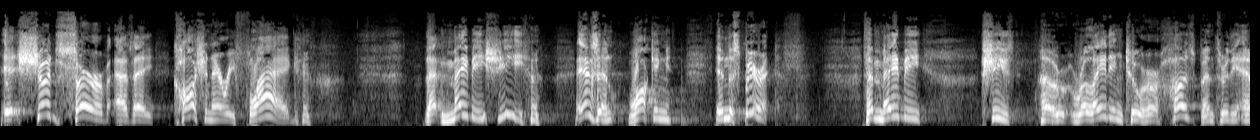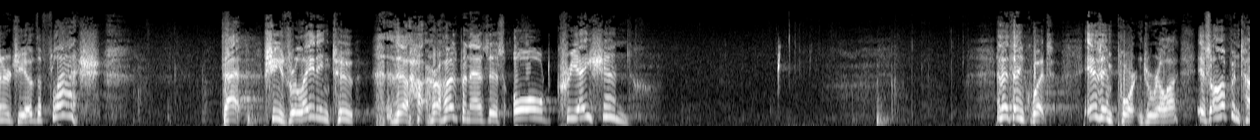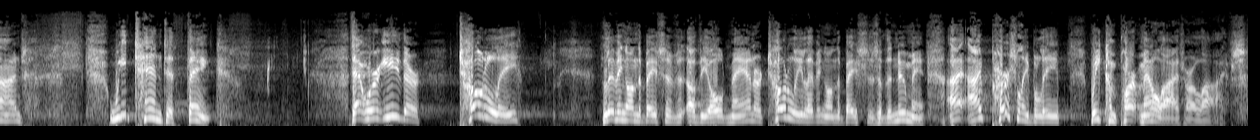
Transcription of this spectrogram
it should serve as a cautionary flag that maybe she isn't walking in the Spirit. That maybe she's uh, relating to her husband through the energy of the flesh. That she's relating to the, her husband as this old creation. And I think what is important to realize is oftentimes we tend to think that we're either totally living on the basis of, of, the old man or totally living on the basis of the new man. I, I personally believe we compartmentalize our lives.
